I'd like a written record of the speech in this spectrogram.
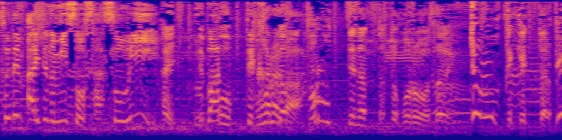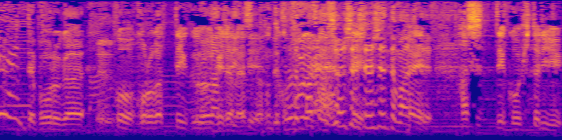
それで相手のミスを誘い、はい、奪ってからが。ポロってなったところを、チョンって蹴ったら、ピューンってボールがこう転がっていくわけじゃないですか。でパスをシュンシュンシュンシュンって回ってはい。走ってこう一人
